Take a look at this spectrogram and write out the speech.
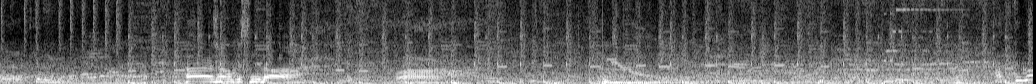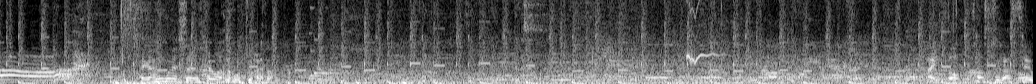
이거 어떻게 먹는 거야? 아, 잘 먹겠습니다. 와. 아, 뜨거! 제가 흥분했어요. 새우가 너무 좋아서. 맛있어. 서스가 새우.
